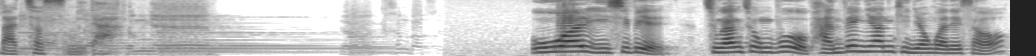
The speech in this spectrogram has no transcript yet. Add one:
마쳤습니다. 5월 20일 중앙총부 반백년 기념관에서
